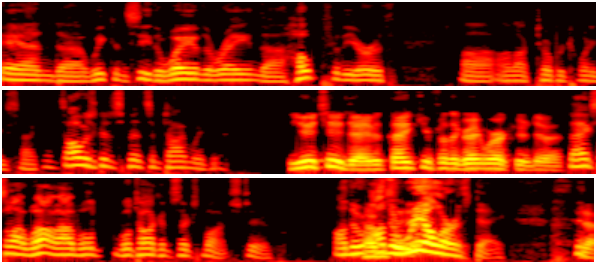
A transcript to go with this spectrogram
and uh, we can see the way of the rain, the hope for the earth uh, on October 22nd. It's always good to spend some time with you. You too, David. Thank you for the great work you're doing. Thanks a lot. Well, I will we'll talk in six months too, on the on the real Earth Day. yeah,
